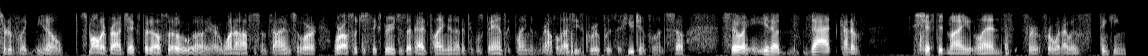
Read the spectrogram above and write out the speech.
sort of like you know smaller projects, but also uh, one-offs sometimes, or or also just the experiences I've had playing in other people's bands, like playing in Ralph Alessi's group was a huge influence. So, so you know that kind of shifted my lens for for what I was thinking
